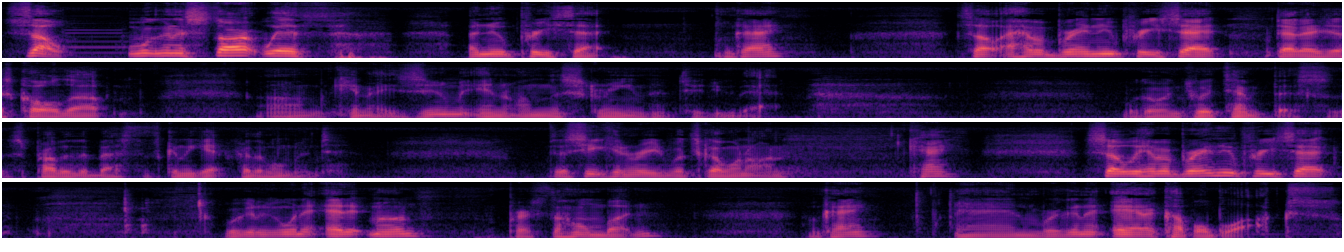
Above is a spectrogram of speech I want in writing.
So, we're going to start with a new preset, okay? So, I have a brand new preset that I just called up. Um, can I zoom in on the screen to do that? We're going to attempt this. It's probably the best it's going to get for the moment. Just so you can read what's going on, okay? So we have a brand new preset. We're going to go into edit mode, press the home button, okay? And we're going to add a couple blocks.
